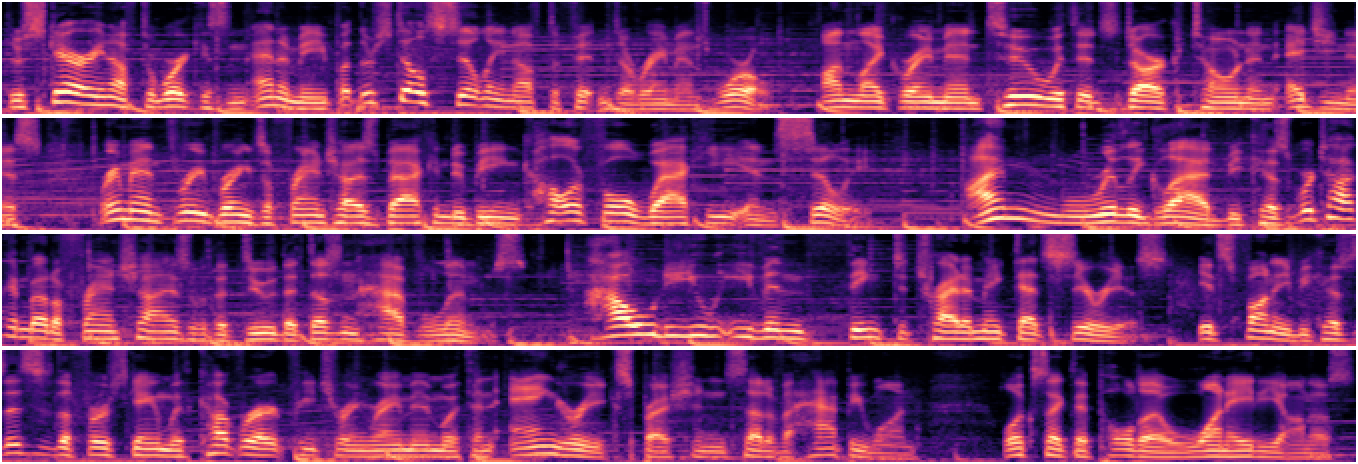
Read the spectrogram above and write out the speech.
They're scary enough to work as an enemy, but they're still silly enough to fit into Rayman's world. Unlike Rayman 2 with its dark tone and edginess, Rayman 3 brings the franchise back into being colorful, wacky, and silly. I'm really glad because we're talking about a franchise with a dude that doesn't have limbs. How do you even think to try to make that serious? It's funny because this is the first game with cover art featuring Rayman with an angry expression instead of a happy one. Looks like they pulled a 180 on us.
